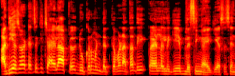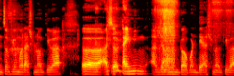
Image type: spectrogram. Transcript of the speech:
आधी असं वाटायचं की चायला आपल्याला जोकर म्हणतात का? पण आता ते कळायला लागलं की हे ब्लेसिंग आहे की असं सेन्स ऑफ ह्युमर असणं किंवा असं टायमिंग ज्याला म्हणतो आपण ते असणं किंवा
